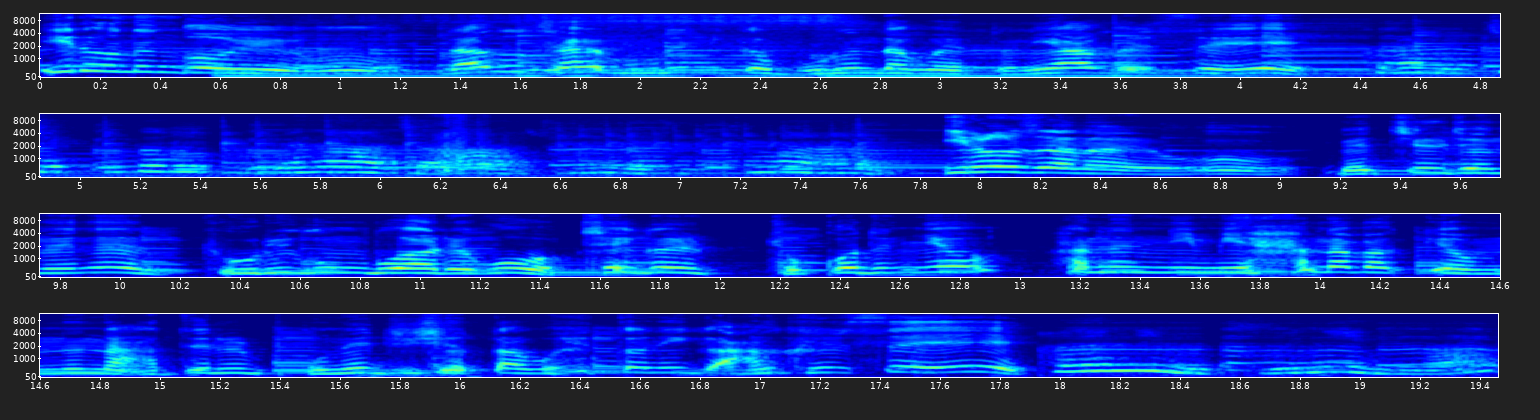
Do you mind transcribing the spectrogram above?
이러는 거예요. 나도 잘 모르니까 모른다고 했더니 아 글쎄 그럼 이 책 뜯어서 교배나 하자. 좋구만. 이러잖아요. 며칠 전에는 교리 공부하려고 책을 줬거든요. 하느님이 하나밖에 없는 아들을 보내주셨다고 했더니 아 글쎄 하나님이 부인이 있나?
